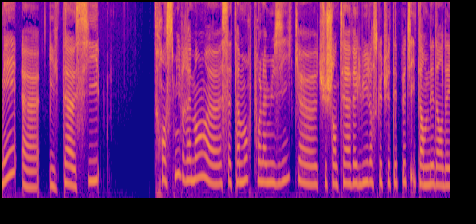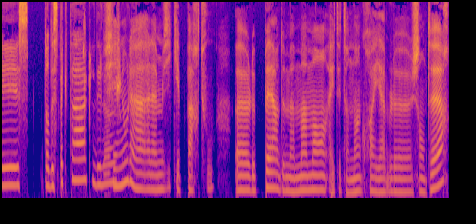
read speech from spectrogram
Mais il t'a aussi transmis vraiment euh, cet amour pour la musique euh, Tu chantais avec lui lorsque tu étais petit Il t'a emmené dans des, dans des spectacles, des loges? Chez nous, la, la musique est partout. Euh, le père de ma maman était un incroyable chanteur.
